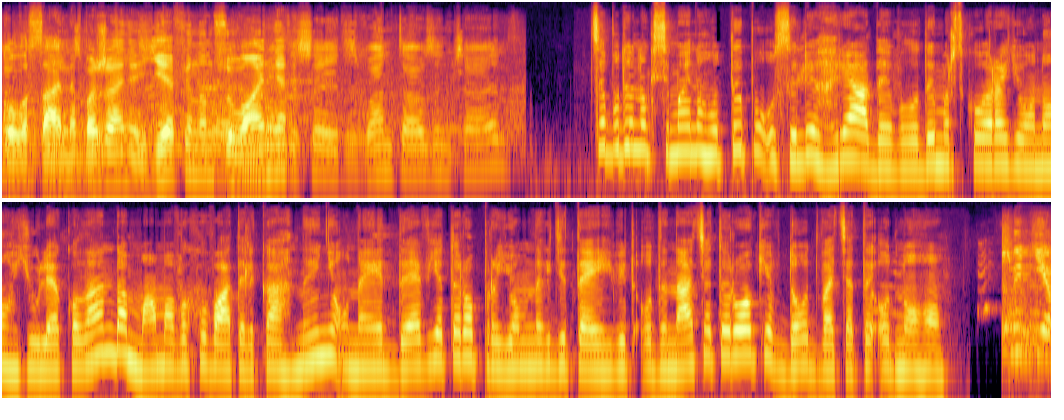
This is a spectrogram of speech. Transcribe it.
колосальне бажання, є фінансування. To say it is 1,000 child. Це будинок сімейного типу у селі Гряди Володимирського району. Юлія Коленда, мама-вихователька. Нині у неї дев'ятеро прийомних дітей від 11 років до 21. Не ні.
